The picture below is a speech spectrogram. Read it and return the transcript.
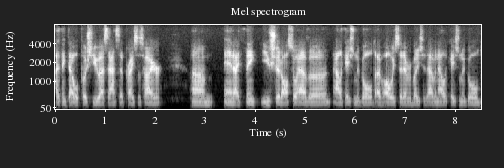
I think that will push U.S. asset prices higher. Um, and I think you should also have an allocation to gold. I've always said everybody should have an allocation to gold.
